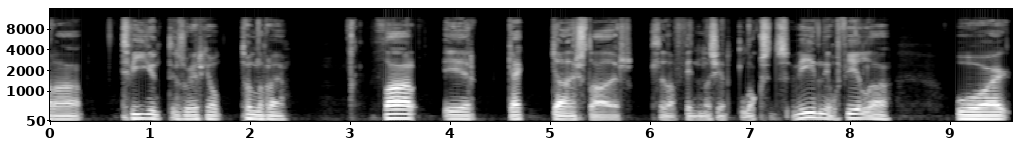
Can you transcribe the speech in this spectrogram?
bara tvíund eins og er hjá tölnafræði þar er geggjaðir staður til að finna sér loksins vini og félaga og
